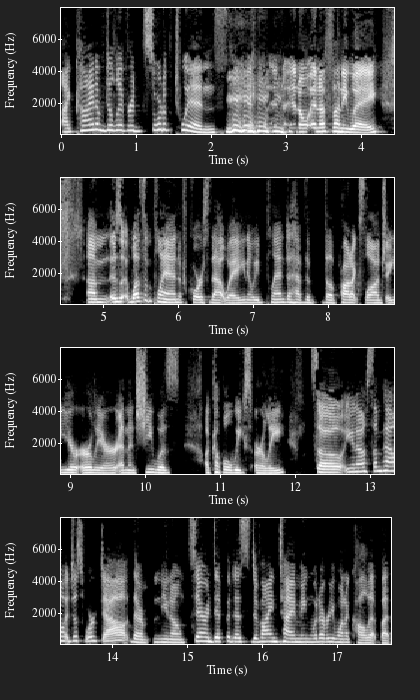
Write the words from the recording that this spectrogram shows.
I kind of delivered sort of twins in, in, in, a, in, a, funny way. Um, it, was, it, wasn't planned, of course, that way. You know, we'd planned to have the, the products launch a year earlier, and then she was a couple weeks early. So, you know, somehow it just worked out. There, you know, serendipitous, divine timing, whatever you want to call it. But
